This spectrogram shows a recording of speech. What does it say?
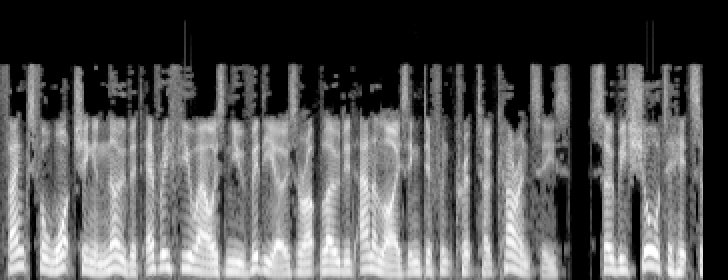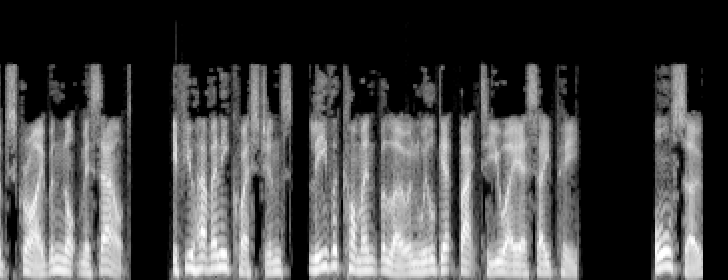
Thanks for watching and know that every few hours new videos are uploaded analyzing different cryptocurrencies, so be sure to hit subscribe and not miss out. If you have any questions, leave a comment below and we'll get back to you ASAP. Also,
